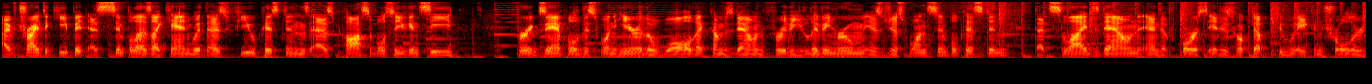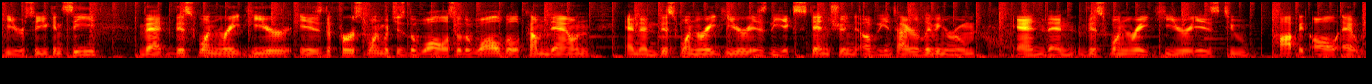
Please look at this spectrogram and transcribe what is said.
I've tried to keep it as simple as I can with as few pistons as possible. So you can see for example, this one here, the wall that comes down for the living room is just one simple piston that slides down, and of course it is hooked up to a controller here. So you can see that this one right here is the first one, which is the wall. So the wall will come down, and then this one right here is the extension of the entire living room, and then this one right here is to pop it all out.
